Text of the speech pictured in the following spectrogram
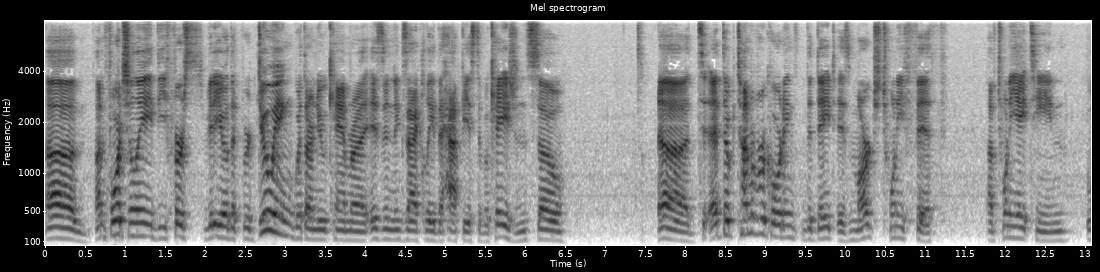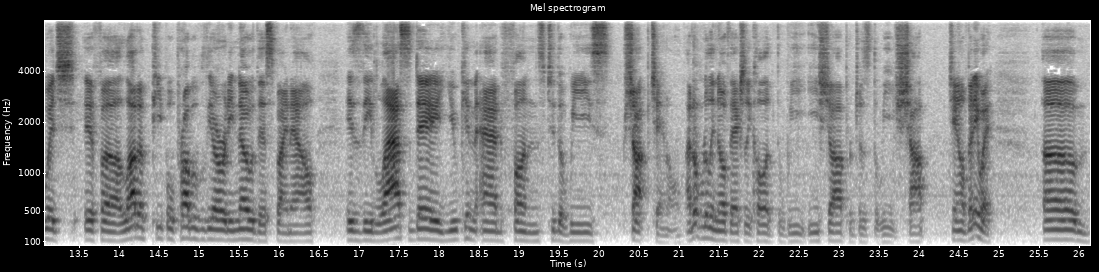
Um, unfortunately, the first video that we're doing with our new camera isn't exactly the happiest of occasions. So, uh, at the time of recording, the date is March 25th of 2018, which, if uh, a lot of people probably already know this by now, is the last day you can add funds to the Wii's shop channel. I don't really know if they actually call it the Wii eShop or just the Wii Shop channel, but anyway. Um,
